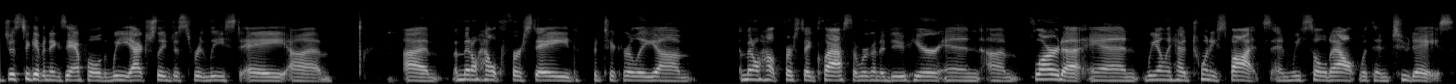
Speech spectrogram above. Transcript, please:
just to give an example, we actually just released a, um, um, a mental health first aid, particularly um, mental health first aid class that we're going to do here in um, Florida. And we only had 20 spots and we sold out within two days.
